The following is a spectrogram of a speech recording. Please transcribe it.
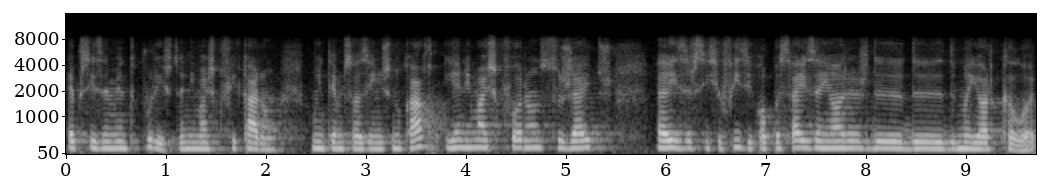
é precisamente por isto. Animais que ficaram muito tempo sozinhos no carro e animais que foram sujeitos a exercício físico ou passeios em horas de, de, de maior calor.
